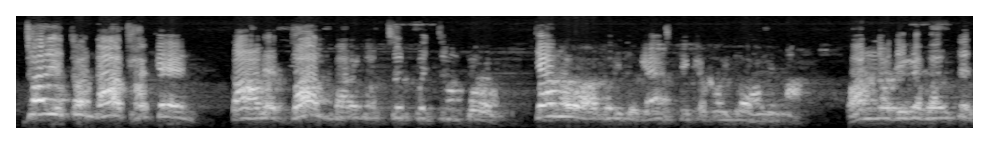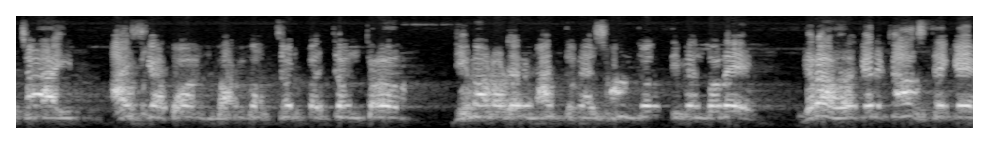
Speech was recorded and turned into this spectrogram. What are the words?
জড়িত না থাকেন, তাহলে দশ বারো বছর পর্যন্ত কেন অবৈধ গ্যাস থেকে বৈধ হবে না? অন্যদিকে বলতে চাই, আজকে দশ বারো বছর পর্যন্ত ডিমান্ডের মাধ্যমে সংযোগ দিবেন বলে গ্রাহকের কাছ থেকে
